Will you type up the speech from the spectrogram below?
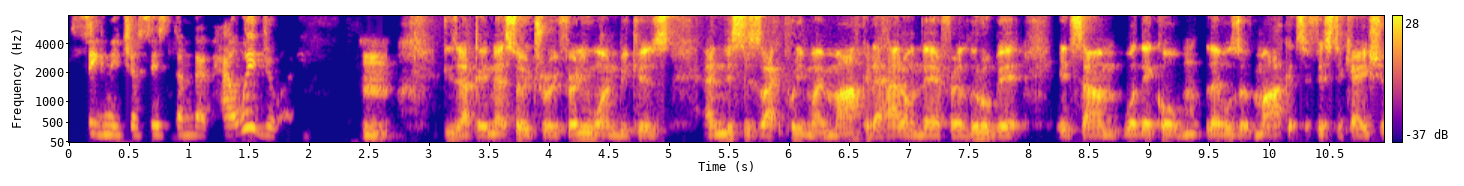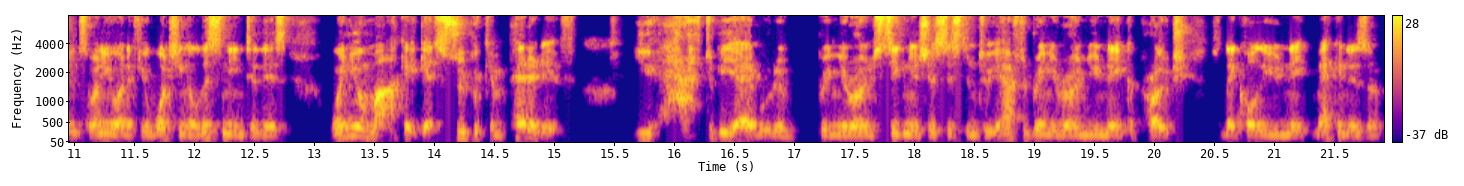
signature system that how we do it. Mm, exactly, and that's so true for anyone because, and this is like putting my marketer hat on there for a little bit. It's um what they call levels of market sophistication. So anyone, if you're watching or listening to this, when your market gets super competitive, you have to be able to bring your own signature system to. It. You have to bring your own unique approach. So they call a unique mechanism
